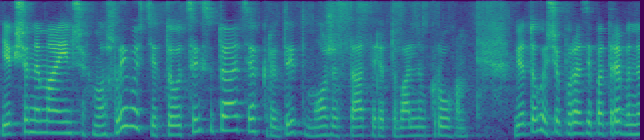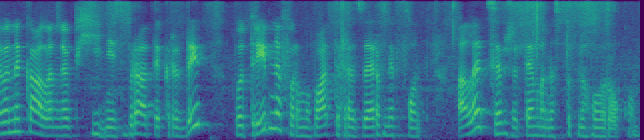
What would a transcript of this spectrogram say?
Якщо немає інших можливостей, то у цих ситуаціях кредит може стати рятувальним кругом. Для того, щоб у разі потреби не виникала необхідність брати кредит, потрібно формувати резервний фонд. Але це вже тема наступного уроку.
